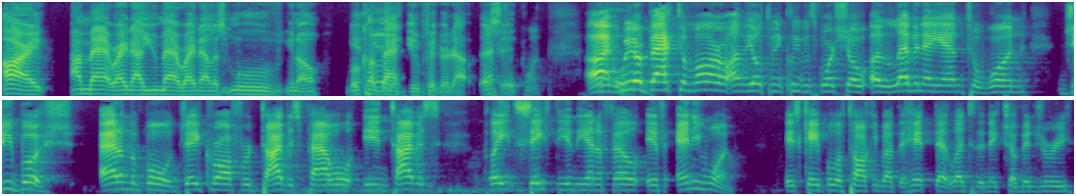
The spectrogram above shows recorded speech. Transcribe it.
all right, I'm mad right now, you mad right now, let's move, you know, we'll yeah, come back and figure it out. That's, That's it. point. All right, we are back tomorrow on the Ultimate Cleveland Sports Show, 11 a.m. to 1. G. Bush, Adam the Bull, Jay Crawford, Tyvis Powell in. Tyvis played safety in the NFL. If anyone is capable of talking about the hit that led to the Nick Chubb injury,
